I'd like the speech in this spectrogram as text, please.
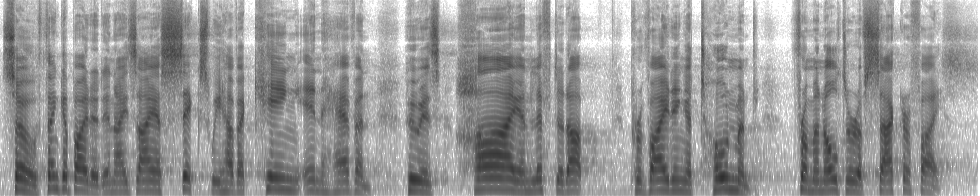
So think about it. In Isaiah 6, we have a king in heaven who is high and lifted up, providing atonement from an altar of sacrifice.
